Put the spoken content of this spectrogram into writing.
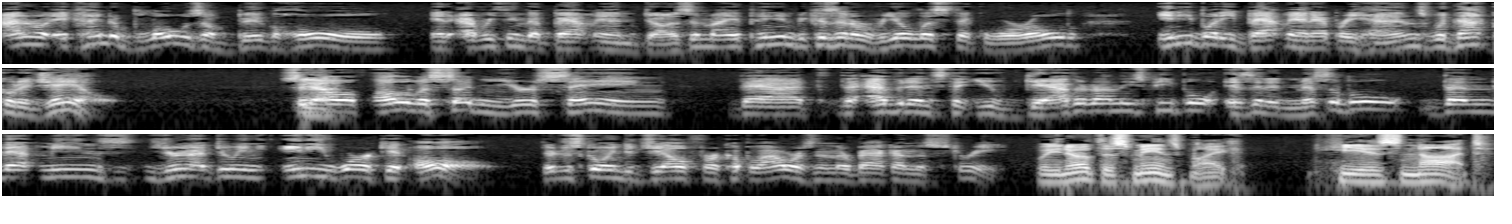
I don't know. It kind of blows a big hole in everything that Batman does, in my opinion, because in a realistic world, anybody Batman apprehends would not go to jail. So Yeah. now if all of a sudden you're saying that the evidence that you've gathered on these people isn't admissible, then that means you're not doing any work at all. They're just going to jail for a couple hours and then they're back on the street. Well, you know what this means, Mike. He is not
